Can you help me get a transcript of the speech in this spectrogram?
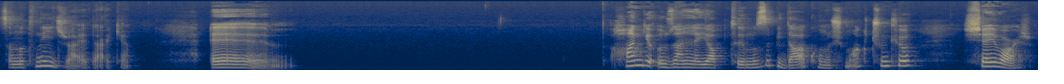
sanatını icra ederken hangi özenle yaptığımızı bir daha konuşmak. Çünkü şey var,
